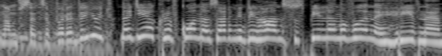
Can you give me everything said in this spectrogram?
нам все це передають. Надія Кривко, Назар Мідріган, Суспільне новини, Рівне.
